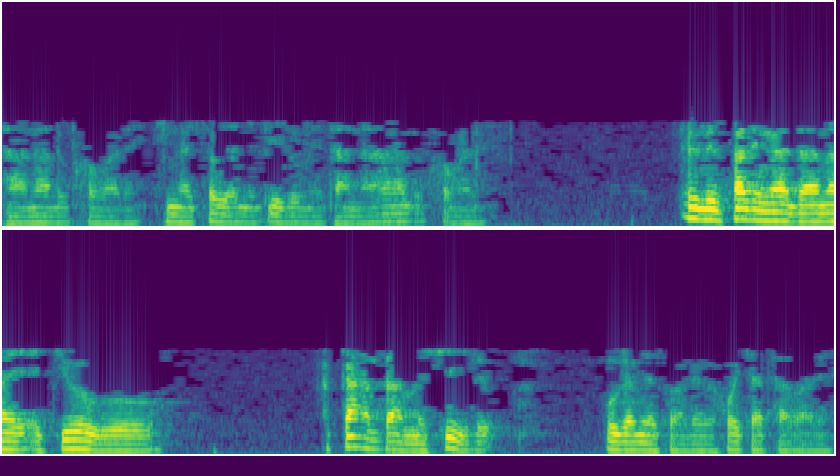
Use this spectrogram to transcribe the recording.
ဒါနလို့ခေါ်ပါတယ်အင်္ဂါ၆ရနဲ့ပြည့်စုံတဲ့ဒါနာလို့ခေါ်ပါတယ်အဲ့ဒီသလင်္ကဒါနရဲ့အကျိုးကိုအကန့်အသတ်မရှိလို့ဘုရားမြတ်စွာဘုရားဟောကြားထားပါတယ်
